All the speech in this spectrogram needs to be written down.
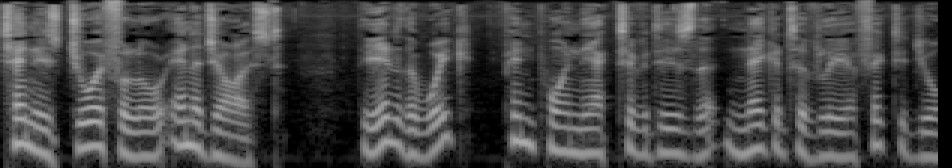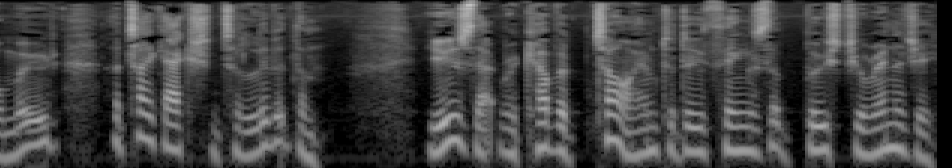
10 is joyful or energized the end of the week, pinpoint the activities that negatively affected your mood and take action to limit them. Use that recovered time to do things that boost your energy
